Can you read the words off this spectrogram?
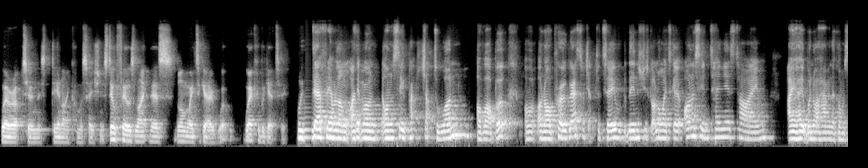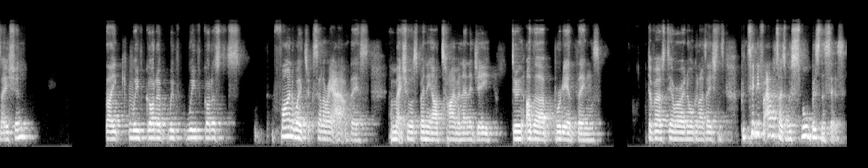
where we're up to in this DNI conversation? It still feels like there's a long way to go. Where, where could we get to? We definitely have a long, I think we're on, honestly, perhaps chapter one of our book on our progress, or chapter two. The industry's got a long way to go. Honestly, in 10 years' time, I hope we're not having the conversation. Like we've got to, we've, we've got to find a way to accelerate out of this and make sure we're spending our time and energy doing other brilliant things. Diversity of our own organizations, particularly for advertising, we're small businesses.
